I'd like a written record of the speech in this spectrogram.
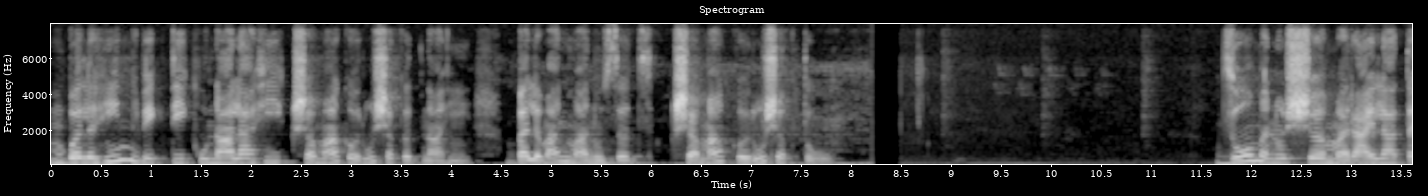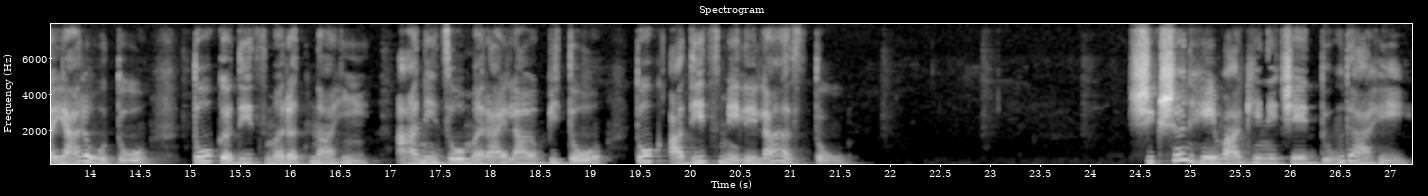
बलहीन व्यक्ती कुणालाही क्षमा करू शकत नाही बलवान माणूसच क्षमा करू शकतो जो मनुष्य मरायला तयार होतो तो कधीच मरत नाही. आणि जो मरायला भितो तो आधीच मेलेला असतो. शिक्षण हे वाघिणीचे दूध आहे.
